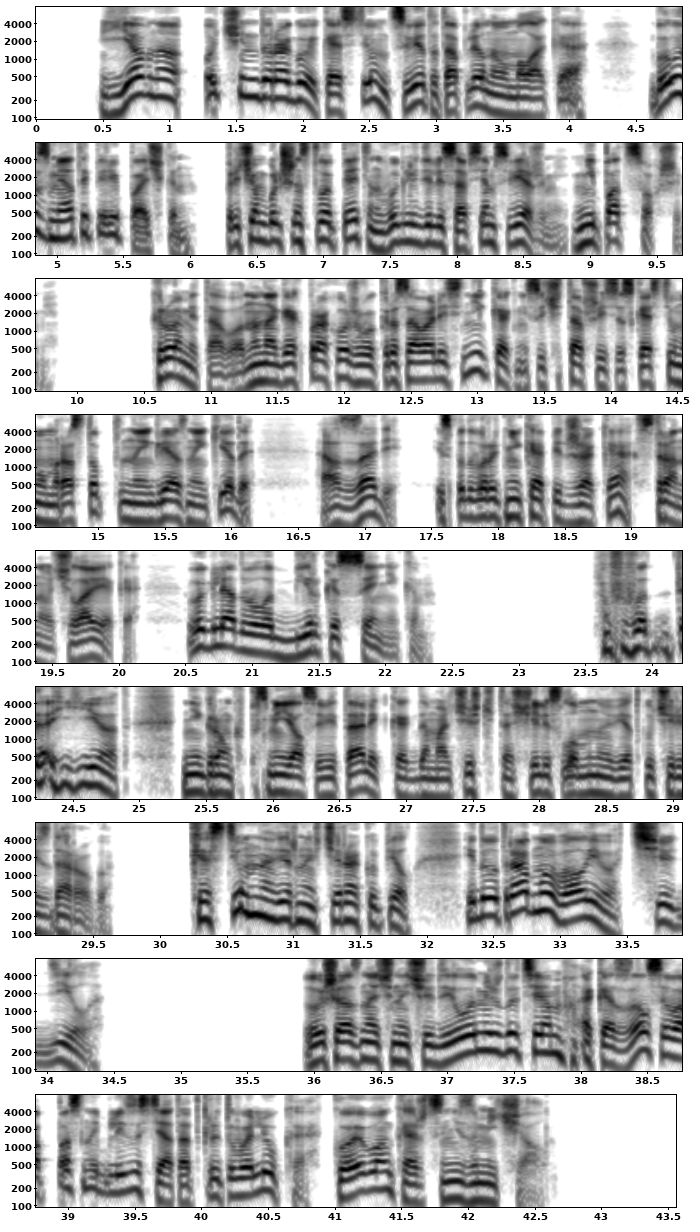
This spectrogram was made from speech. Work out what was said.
Явно очень дорогой костюм цвета топленого молока был измят и перепачкан, причем большинство пятен выглядели совсем свежими, не подсохшими. Кроме того, на ногах прохожего красовались никак не сочетавшиеся с костюмом растоптанные грязные кеды, а сзади Из-под воротника пиджака странного человека выглядывала бирка с ценником. «Вот дает!» — негромко посмеялся Виталик, когда мальчишки тащили сломанную ветку через дорогу. «Костюм, наверное, вчера купил, и до утра обмывал его. Чудило!» Вышеозначенный чудило, между тем, оказался в опасной близости от открытого люка, коего он, кажется, не замечал.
